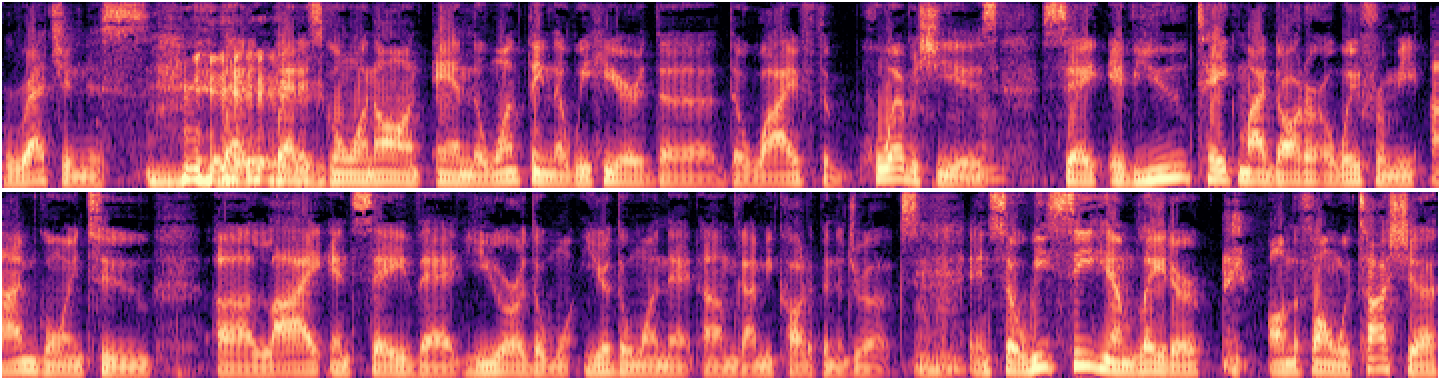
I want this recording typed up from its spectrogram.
ratchetness that, that is going on and the one thing that we hear the the wife the whoever she is say if you take my daughter away from me i'm going to uh, lie and say that you are the one you're the one that um, got me caught up in the drugs and so we see him later on the phone with tasha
